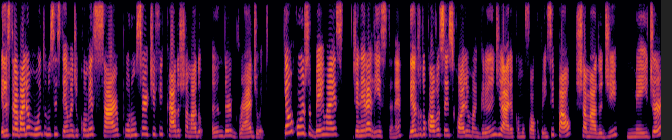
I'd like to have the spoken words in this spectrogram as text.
eles trabalham muito no sistema de começar por um certificado chamado Undergraduate, que é um curso bem mais generalista, né? Dentro do qual você escolhe uma grande área como foco principal, chamado de major,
